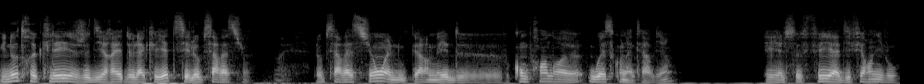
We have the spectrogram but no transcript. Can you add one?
Une autre clé, je dirais, de la cueillette, c'est l'observation. L'observation, elle nous permet de comprendre où est-ce qu'on intervient et elle se fait à différents niveaux.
